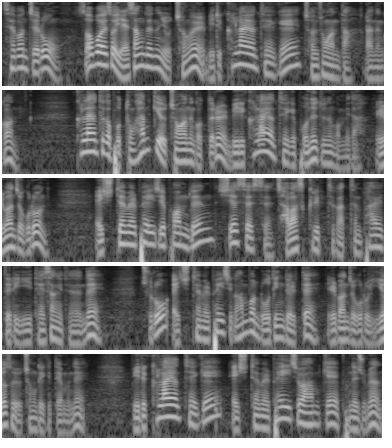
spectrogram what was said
세 번째로 서버에서 예상되는 요청을 미리 클라이언트에게 전송한다 라는 건 클라이언트가 보통 함께 요청하는 것들을 미리 클라이언트에게 보내두는 겁니다. 일반적으로는 HTML 페이지에 포함된 CSS, 자바스크립트 같은 파일들이 이 대상이 되는데 주로 HTML 페이지가 한번 로딩될 때 일반적으로 이어서 요청되기 때문에 미리 클라이언트에게 HTML 페이지와 함께 보내주면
